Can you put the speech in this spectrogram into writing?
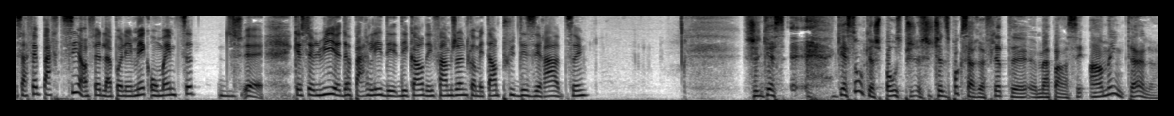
ça fait partie en fait de la polémique au même titre du- euh, que celui de parler des, des corps des femmes jeunes comme étant plus désirables, tu sais. J'ai une, euh, une question que je pose, puis je, je te dis pas que ça reflète euh, ma pensée. En même temps, là,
